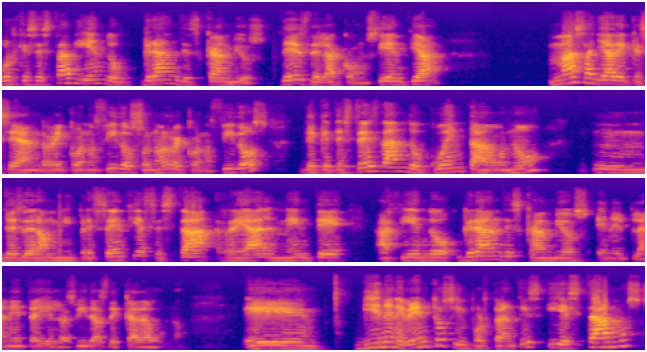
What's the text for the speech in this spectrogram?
porque se está viendo grandes cambios desde la conciencia, más allá de que sean reconocidos o no reconocidos, de que te estés dando cuenta o no, mm, desde la omnipresencia se está realmente haciendo grandes cambios en el planeta y en las vidas de cada uno. Eh, vienen eventos importantes y estamos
